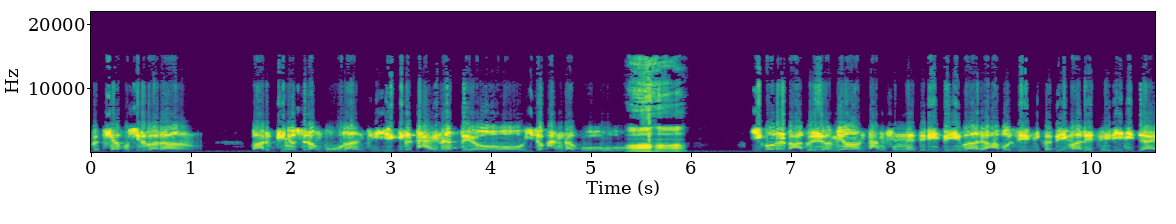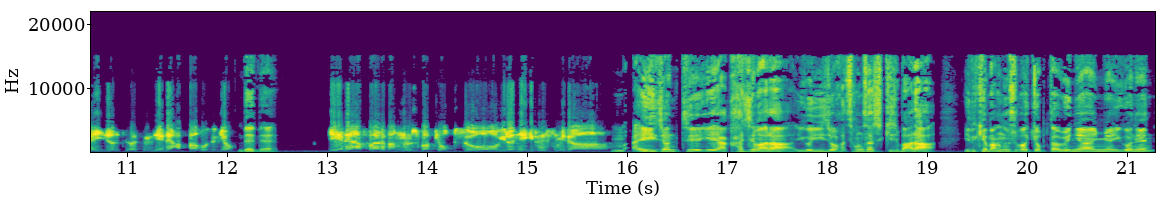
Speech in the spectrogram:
그러니까 티아고 실바랑 마르키뉴스랑 모우라한테 얘기를 다 해놨대요. 이적한다고. 아하. 이거를 막으려면 당신네들이 네이마르 아버지, 그러니까 네이마르의 대리인이자 에이전트 같은 얘네 아빠거든요. 네네. 얘네 아빠를 막는 수밖에 없어. 이런 얘기를 했습니다. 음, 에이전트에게 야 가지 마라. 이거 이적 성사시키지 마라. 이렇게 막는 수밖에 없다. 왜냐하면 이거는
